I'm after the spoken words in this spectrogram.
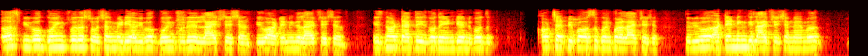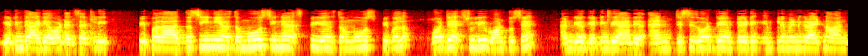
us we were going through the social media we were going through the live sessions we were attending the live sessions. It's not that it was the indian it was the outside people also going for a live session. So we were attending the live session and we were getting the idea what exactly people are the seniors the most senior experience the most people what they actually want to say. And we are getting the idea. And this is what we are implementing implementing right now. And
